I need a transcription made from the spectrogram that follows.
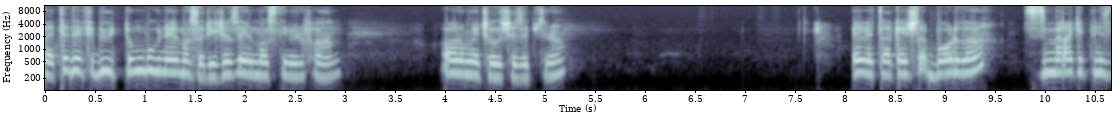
Evet hedefi büyüttüm. Bugün elmas arayacağız. Elmas demiri falan. Aramaya çalışacağız hepsini. Evet arkadaşlar bu arada sizin merak ettiğiniz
